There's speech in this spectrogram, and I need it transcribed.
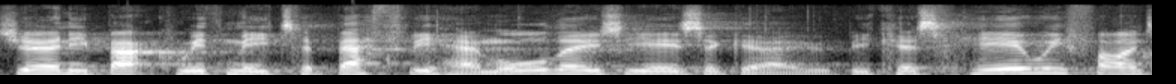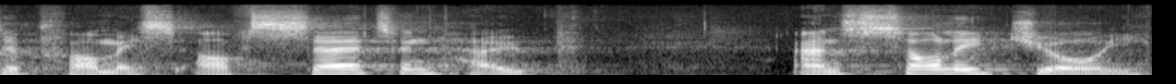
journey back with me to Bethlehem all those years ago because here we find a promise of certain hope and solid joy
